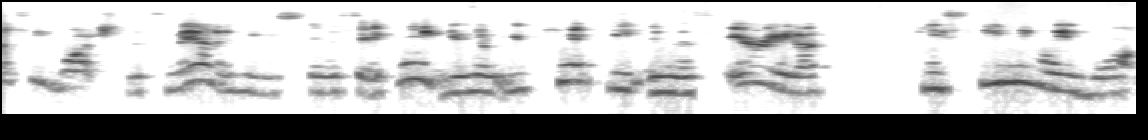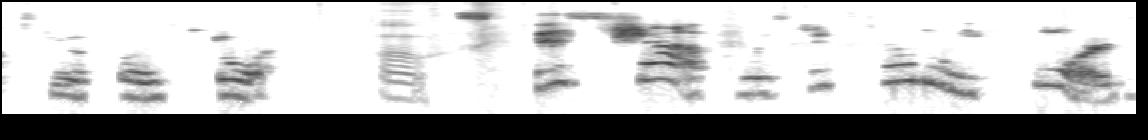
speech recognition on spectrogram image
as he watched this man and he was going to say, hey, you know, you can't be in this area, he seemingly walked through a closed door. Oh. This chef was just totally floored.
